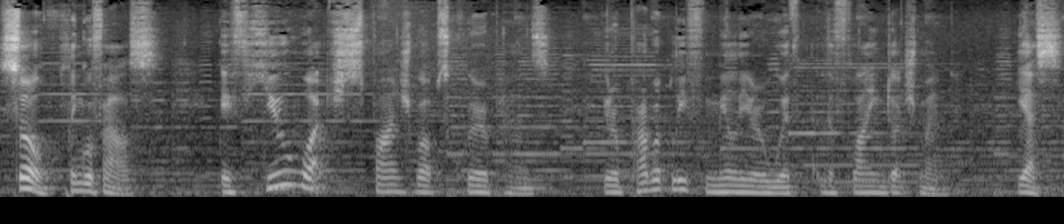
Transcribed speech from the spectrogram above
So, Linguaphiles, if you watch SpongeBob SquarePants, you're probably familiar with the Flying Dutchman. Yes,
